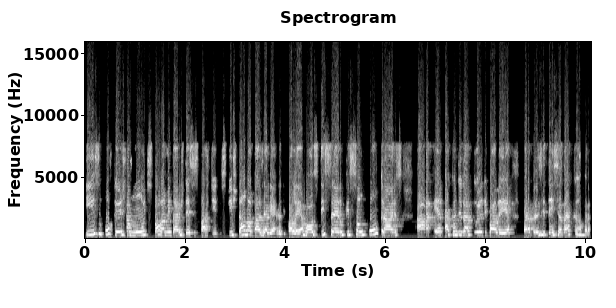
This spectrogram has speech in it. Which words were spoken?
Isso porque já muitos parlamentares desses partidos que estão na base aliada de Baleia Rossi disseram que são contrários à, à, candidatura de Baleia para a presidência da Câmara.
